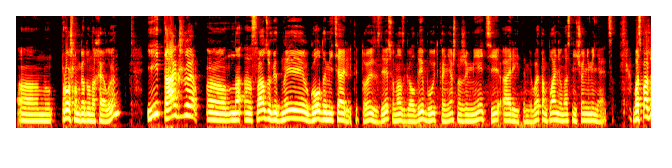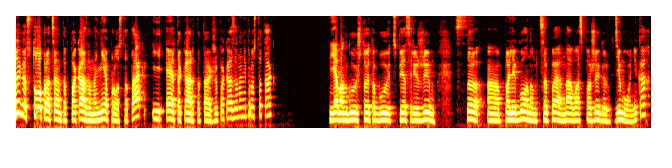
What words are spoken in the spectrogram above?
э, в прошлом году на Хэллоуин. И также э, на, э, сразу видны голда-метеориты. То есть здесь у нас голды будет, конечно же, метеоритами. В этом плане у нас ничего не меняется. Воспожига 100% показана не просто так. И эта карта также показана не просто так. Я вангую, что это будет спецрежим с э, полигоном ЦП на воспожигах в демониках.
